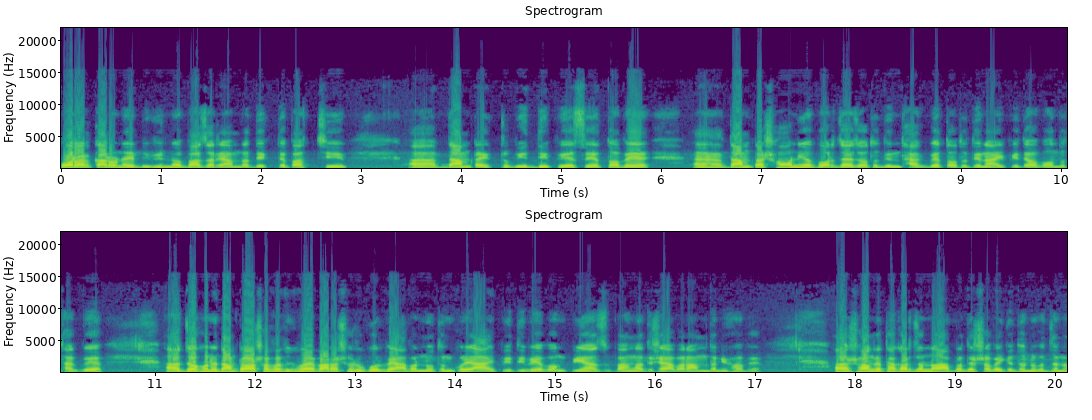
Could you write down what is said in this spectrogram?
পড়ার কারণে বিভিন্ন বাজারে আমরা দেখতে পাচ্ছি। দামটা একটু বৃদ্ধি পেয়েছে। তবে দামটা সহনীয় পর্যায়ে যতদিন থাকবে, ততদিন আইপি দেওয়া বন্ধ থাকবে। আর যখনই দামটা অস্বাভাবিকভাবে বাড়া শুরু করবে, আবার নতুন করে আইপি দিবে এবং পেঁয়াজ বাংলাদেশে আবার আমদানি হবে। সঙ্গে থাকার জন্য আপনাদের সবাইকে ধন্যবাদ জানাচ্ছি।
